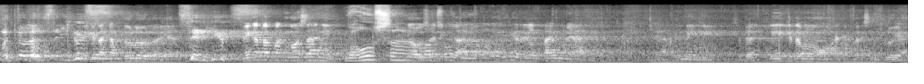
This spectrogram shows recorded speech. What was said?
Kebetulan serius. kita cut dulu loh ya. Serius. Ini kan tempat nggak usah nih. Nggak usah. Nggak usah aja. Oh, Ini real time ya. Ya ini ini. Sudah ini kita mau rekap dari sini dulu ya.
